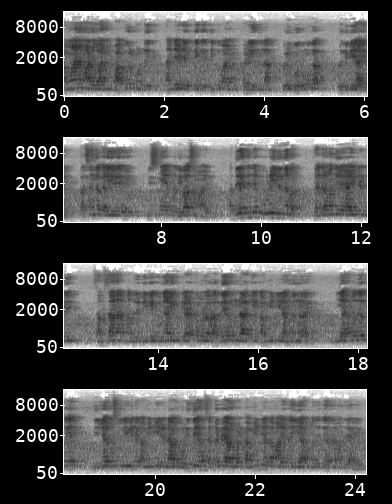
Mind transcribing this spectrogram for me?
അമ്മാനമാടുവാനും വാക്കുകൾ കൊണ്ട് തന്റെ ഇടത്തേക്ക് എത്തിക്കുവാനും കഴിയുന്ന ഒരു ബഹുമുഖ പ്രതിഭയായിരുന്നു. പ്രസംഗ കലയിലെ ഒരു വിസ്മയ പ്രതിഭാസമായിരുന്നു. അദ്ദേഹത്തിന്റെ കൂടെ ഇരുന്നവർ കേന്ദ്രമന്ത്രിയായിട്ടുണ്ട് സംസ്ഥാന മന്ത്രി പി കെ കുഞ്ഞാലിക്കുട്ടി അടക്കമുള്ളവർ അദ്ദേഹം ഉണ്ടാക്കിയ കമ്മിറ്റിയിൽ അംഗങ്ങളായിരുന്നു. ഈ അഹമ്മദ് ഒക്കെ ജില്ലാ മുസ്ലിം ലീഗിന്റെ കമ്മിറ്റിയിൽ ഉണ്ടാകുമ്പോൾ ഇദ്ദേഹം സെക്രട്ടറി ആകുമ്പോൾ കമ്മിറ്റി അംഗമായിരുന്ന ഈ അഹമ്മദ് കേന്ദ്രമന്ത്രിയായിരുന്നു.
